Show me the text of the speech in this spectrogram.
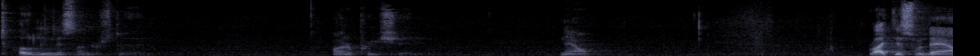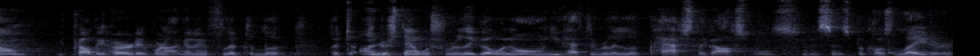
Totally misunderstood, unappreciated. Now, write this one down. You've probably heard it. We're not going to flip to look. But to understand what's really going on, you have to really look past the Gospels, in a sense, because later,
